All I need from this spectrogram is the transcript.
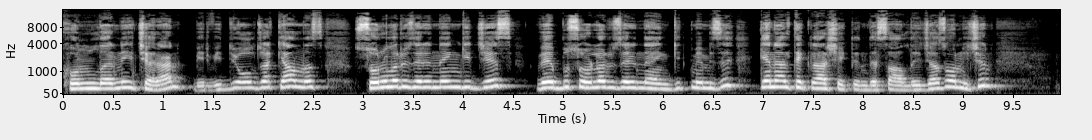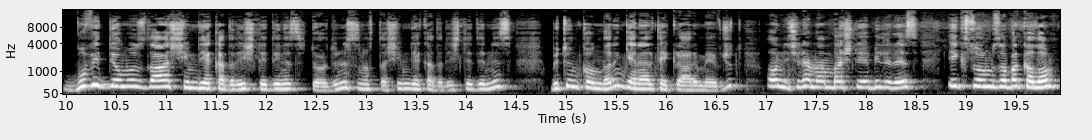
konularını içeren bir video olacak. Yalnız sorular üzerinden gideceğiz ve bu sorular üzerinden gitmemizi genel tekrar şeklinde sağlayacağız. Onun için bu videomuzda şimdiye kadar işlediğiniz 4. sınıfta şimdiye kadar işlediğiniz bütün konuların genel tekrarı mevcut. Onun için hemen başlayabiliriz. İlk sorumuza bakalım.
